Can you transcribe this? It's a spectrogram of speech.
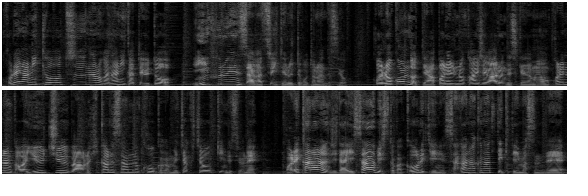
これらに共通なのが何かというとインフルエンサーがついてるってことなんですよ。これロコンドってアパレルの会社があるんですけどもこれなんかは YouTuber のヒカルさんの効果がめちゃくちゃ大きいんですよね。これからの時代サービスとかクオリティに差がなくなってきていますんで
